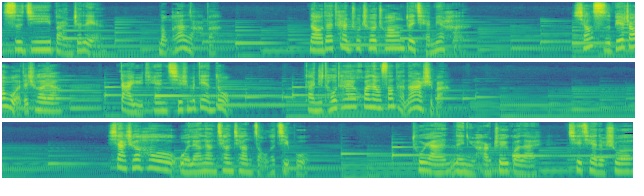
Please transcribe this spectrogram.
司机板着脸，猛按喇叭。脑袋探出车窗，对前面喊：“想死别找我的车呀！大雨天骑什么电动？赶着投胎换辆桑塔纳是吧？”下车后，我踉踉跄跄走了几步，突然那女孩追过来，怯怯地说：“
